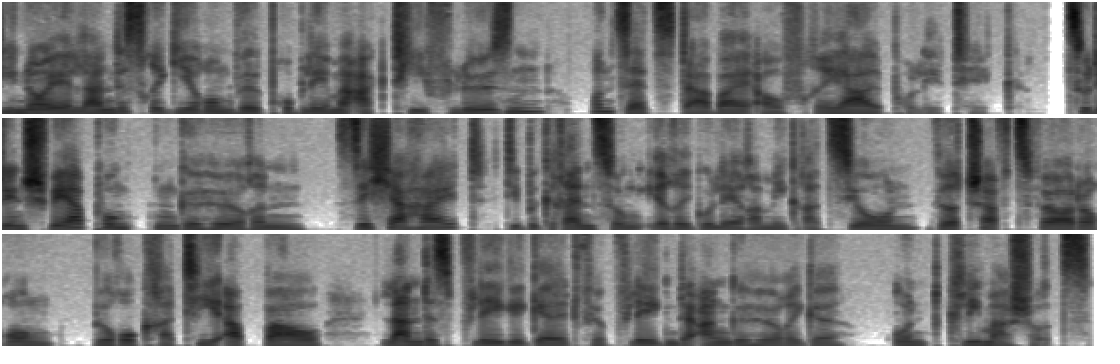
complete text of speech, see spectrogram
Die neue Landesregierung will Probleme aktiv lösen und setzt dabei auf Realpolitik. Zu den Schwerpunkten gehören Sicherheit, die Begrenzung irregulärer Migration, Wirtschaftsförderung, Bürokratieabbau, Landespflegegeld für pflegende Angehörige und Klimaschutz.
